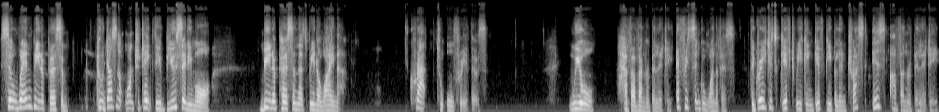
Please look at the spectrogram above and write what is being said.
So when being a person who does not want to take the abuse anymore, being a person that's been a whiner. Crap to all three of those. We all have our vulnerability, every single one of us. The greatest gift we can give people in trust is our vulnerability.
